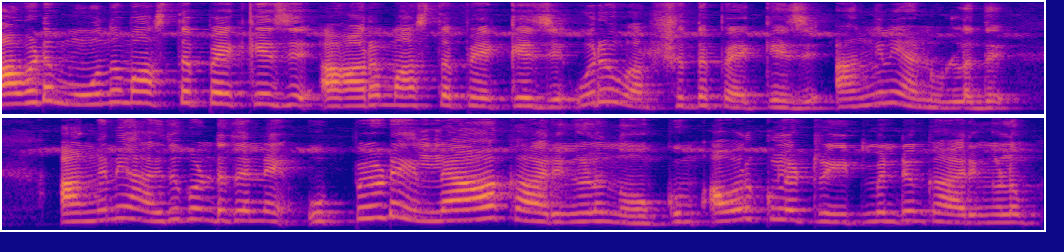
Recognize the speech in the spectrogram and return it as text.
അവിടെ മൂന്ന് മാസത്തെ പാക്കേജ് ആറ് മാസത്തെ പാക്കേജ് ഒരു വർഷത്തെ പാക്കേജ് അങ്ങനെയാണുള്ളത്. അങ്ങനെ ആയതുകൊണ്ട് തന്നെ ഉപ്പയുടെ എല്ലാ കാര്യങ്ങളും നോക്കും. അവർക്കുള്ള ട്രീറ്റ്മെന്റും കാര്യങ്ങളും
